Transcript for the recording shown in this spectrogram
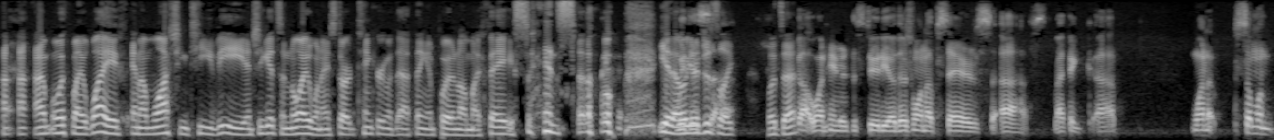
I, I'm with my wife and I'm watching TV, and she gets annoyed when I start tinkering with that thing and putting it on my face, and so you know We you're just, just uh, like, what's that? Got one here at the studio. There's one upstairs. Uh, I think uh, one someone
